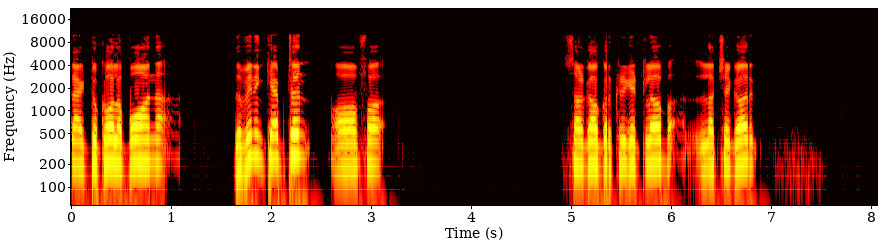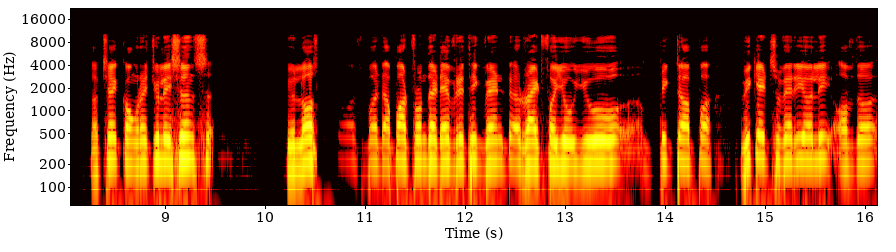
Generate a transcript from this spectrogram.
like to call upon the winning captain of uh, Sargaonkar Cricket Club, Lakshay Garg. Lakshay, congratulations. You lost the toss, but apart from that, everything went right for you. You picked up uh, wickets very early of the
